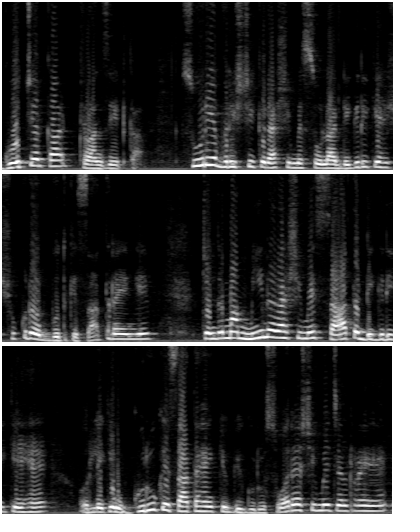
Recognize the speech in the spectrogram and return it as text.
गोचर का, ट्रांजिट का। सूर्य वृश्चिक राशि में 16 डिग्री के हैं, शुक्र और बुध के साथ रहेंगे। चंद्रमा मीन राशि में 7 डिग्री के हैं और लेकिन गुरु के साथ हैं क्योंकि गुरु स्वराशि में चल रहे हैं,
